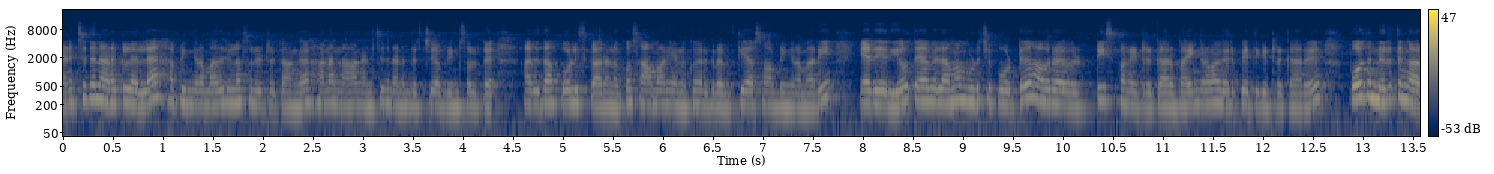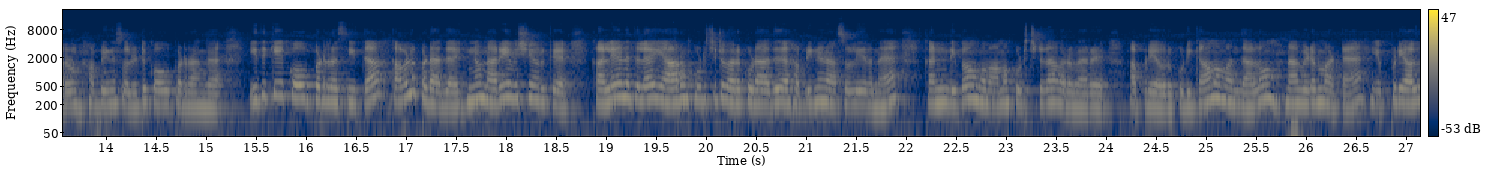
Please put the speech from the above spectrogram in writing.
நினச்சது நடக்கலைல்ல? அப்படிங்கிற மாதிரிலாம் சொல்லிட்டு இருக்காங்க. ஆனால் நான் நினச்சது நடந்துருச்சு அப்படின்னு சொல்லிட்டு. அதுதான் போலீஸ்காரனுக்கும் சாமானியனுக்கும் இருக்கிற வித்தியாசம் அப்படிங்கிற மாதிரி எதை எதையோ தேவையில்லாமல் முடிச்சு போட்டு அவரை டீஸ் பண்ணிட்டு இருக்காரு. பயங்கரமாக வெறுப்பேற்றிக்கிட்டு இருக்காரு. போதும் நிறுத்துங்க அருண் அப்படின்னு சொல்லிட்டு கோவப்படுறாங்க. இதுக்கே கோவப்படுற சீதா கவலைப்படாத. இன்னும் நிறைய விஷயம் இருக்கு. கல்யாணத்தில் யாரும் குடிச்சிட்டு வரக்கூடாது அப்படின்னு நான் சொல்லியிருந்தேன். கண்டிப்பாக உங்கள் மாமா குடிச்சிட்டு தான் வருவார். அப்படி அவர் குடிக்காமல் வந்தாலும் நான் விட மாட்டேன் எப்படியாவது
